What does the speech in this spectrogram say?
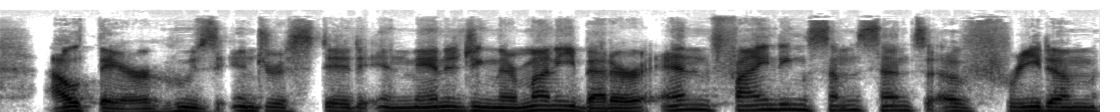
out there who's interested in managing their money better and finding some sense of freedom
